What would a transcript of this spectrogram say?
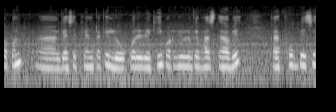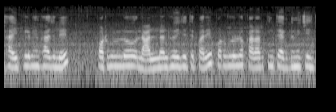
তখন গ্যাসের ফ্লেমটাকে লো করে রেখেই পটলগুলোকে ভাজতে হবে। কারণ খুব বেশি হাই ফ্লেমে ভাজলে পটলগুলো লাল লাল হয়ে যেতে পারে। পটলগুলো কালার কিন্তু একদমই চেঞ্জ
